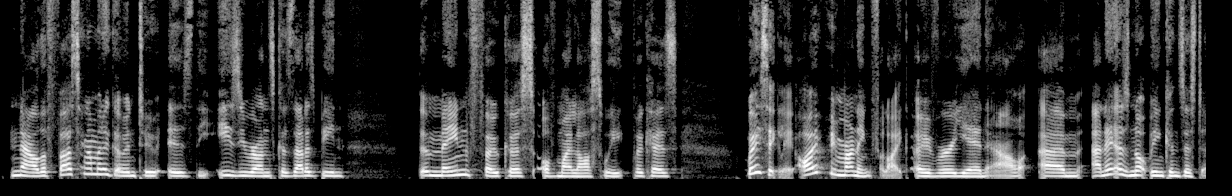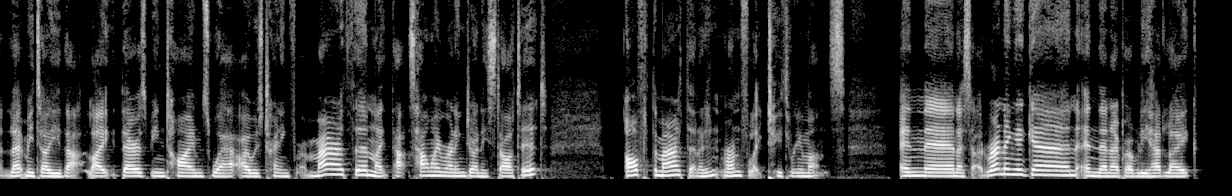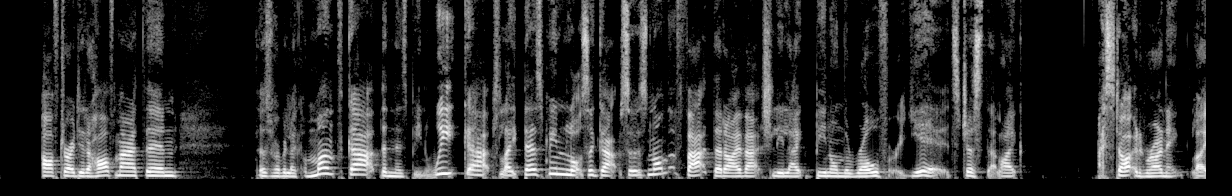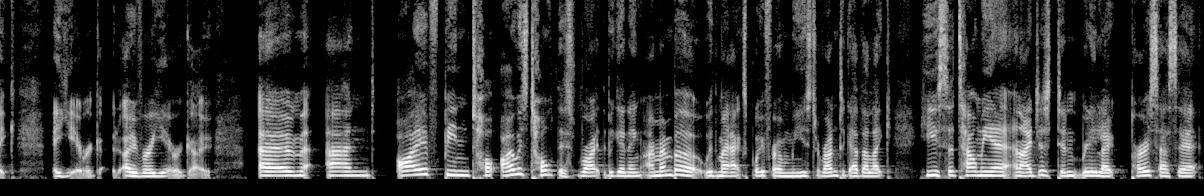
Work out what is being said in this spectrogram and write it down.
Now, the first thing I'm going to go into is the easy runs because that has been the main focus of my last week because basically I've been running for like over a year now um, and it has not been consistent. Let me tell you that. Like, there has been times where I was training for a marathon, like, that's how my running journey started after the marathon, I didn't run for like two, three months. And then I started running again. And then I probably had like, after I did a half marathon, there's probably like a month gap. Then there's been week gaps. Like there's been lots of gaps. So it's not the fact that I've actually like been on the roll for a year. It's just that like I started running like a year ago, over a year ago. Um, and I've been told, I was told this right at the beginning. I remember with my ex boyfriend, we used to run together, like he used to tell me it, and I just didn't really like process it.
